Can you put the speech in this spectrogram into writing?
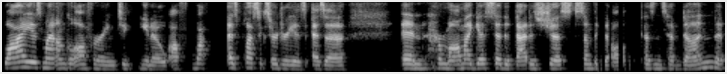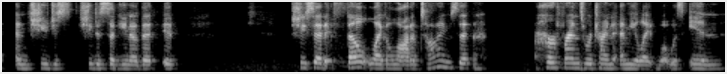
why is my uncle offering to, you know, off as plastic surgery as, as a, and her mom, I guess, said that that is just something that all cousins have done. That, and she just, she just said, you know, that it, she said it felt like a lot of times that her friends were trying to emulate what was in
